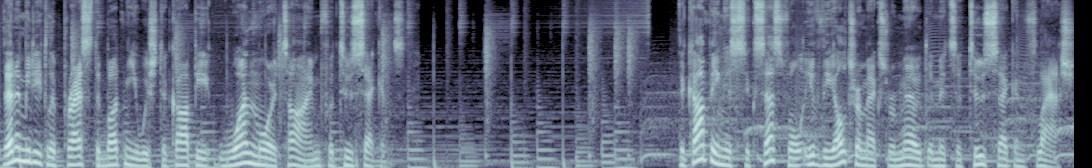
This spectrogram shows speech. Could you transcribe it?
Then immediately press the button you wish to copy one more time for 2 seconds. The copying is successful if the Ultramax remote emits a 2 second flash.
